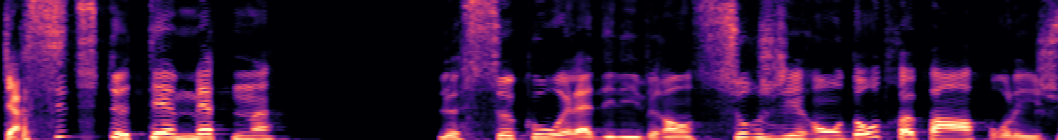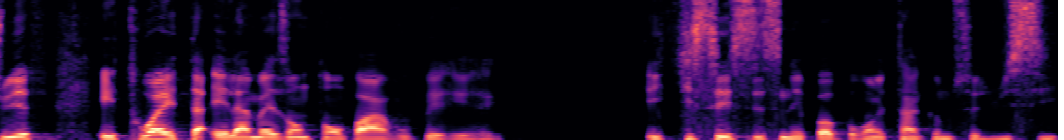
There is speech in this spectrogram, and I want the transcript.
Car si tu te tais maintenant, le secours et la délivrance surgiront d'autre part pour les Juifs, et toi et, la maison de ton père vous périrez. Et qui sait si ce n'est pas pour un temps comme celui-ci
